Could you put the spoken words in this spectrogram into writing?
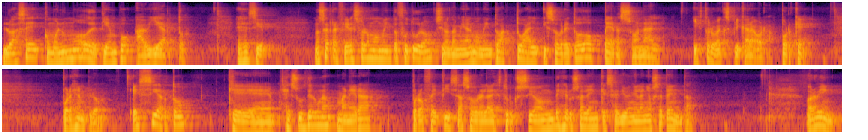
lo hace como en un modo de tiempo abierto. Es decir, no se refiere solo a momento futuro, sino también al momento actual y sobre todo personal. Y esto lo voy a explicar ahora. ¿Por qué? Por ejemplo, es cierto que Jesús de alguna manera profetiza sobre la destrucción de Jerusalén que se dio en el año 70. Ahora bien,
